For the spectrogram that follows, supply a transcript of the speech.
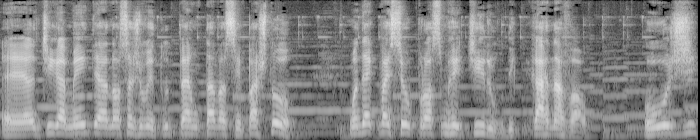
É, antigamente a nossa juventude perguntava assim, pastor, quando é que vai ser o próximo retiro de carnaval? Hoje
